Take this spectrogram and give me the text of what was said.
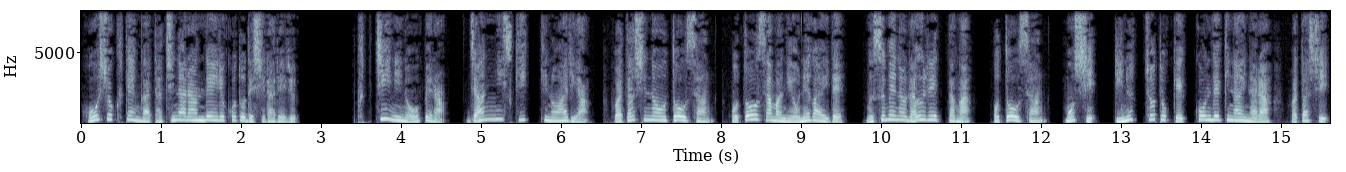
宝飾店が立ち並んでいることで知られる。プッチーニのオペラ、ジャンニスキッキのアリア、私のお父さん、お父様にお願いで、娘のラウレッタが、お父さん、もし、リヌッチョと結婚できないなら、私、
